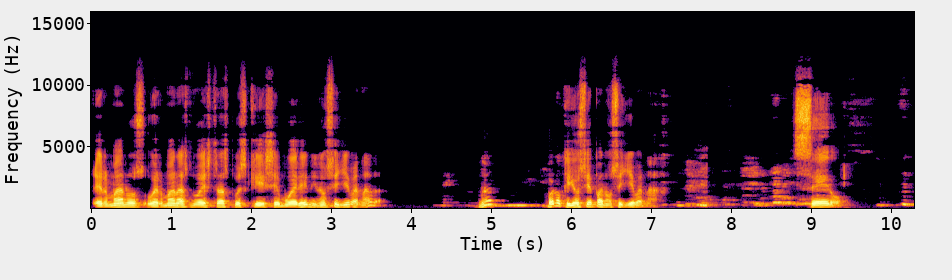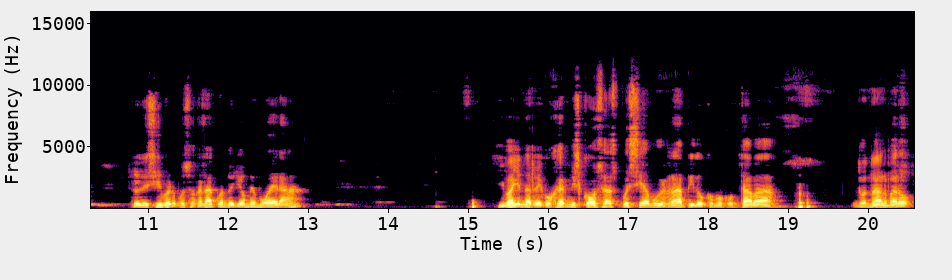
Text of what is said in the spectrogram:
hermanos o hermanas nuestras, pues que se mueren y no se lleva nada. ¿No? Bueno, que yo sepa, no se lleva nada. Cero. Entonces decir, bueno, pues ojalá cuando yo me muera y vayan a recoger mis cosas, pues sea muy rápido, como contaba don Álvaro,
